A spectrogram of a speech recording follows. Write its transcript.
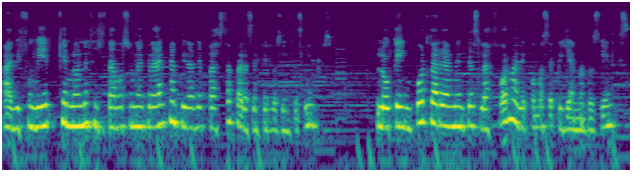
a difundir que no necesitamos una gran cantidad de pasta para sentir los dientes limpios. Lo que importa realmente es la forma de cómo cepillamos los dientes.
